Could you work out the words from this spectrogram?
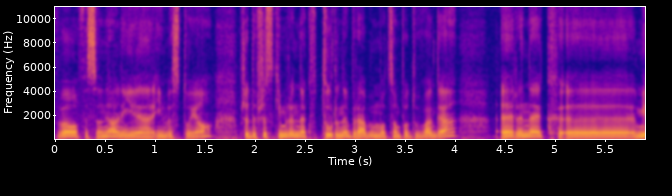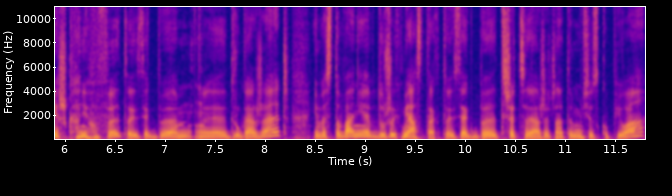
profesjonalnie inwestują, przede wszystkim rynek wtórny brałabym mocno pod uwagę, rynek e, mieszkaniowy, to jest jakby e, druga rzecz, inwestowanie w dużych miastach, to jest jakby trzecia rzecz, na tym się skupiła,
